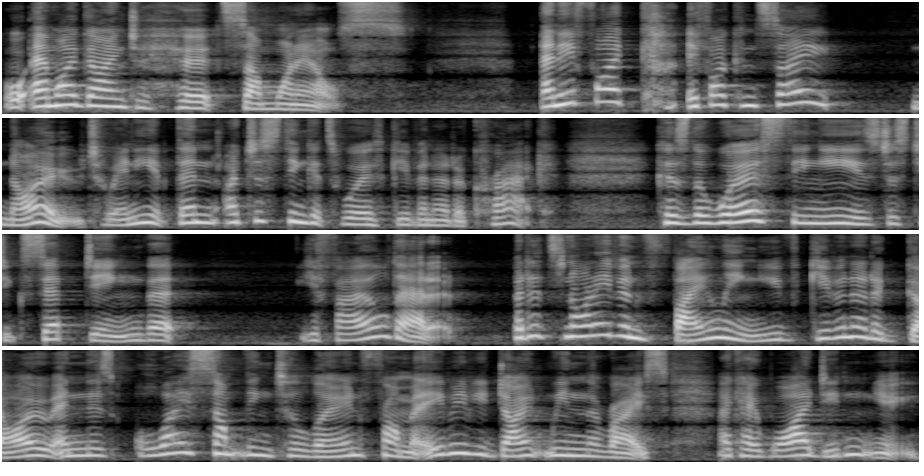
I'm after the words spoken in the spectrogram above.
or am I going to hurt someone else? And if I if I can say no to any of then I just think it's worth giving it a crack. Because the worst thing is just accepting that you failed at it. But it's not even failing. You've given it a go, and there's always something to learn from it. Even if you don't win the race, okay, why didn't you?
